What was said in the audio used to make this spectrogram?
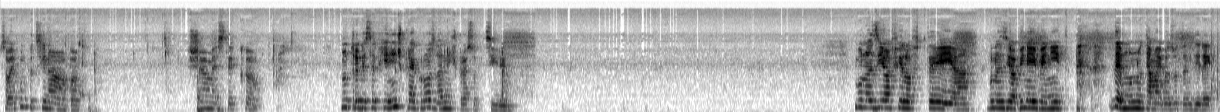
Să mai pun puțină apă. Și amestecăm. Nu trebuie să fie nici prea gros, dar nici prea subțire. Bună ziua, Filofteia! Bună ziua, bine ai venit! De mult nu te-am mai văzut în direct.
